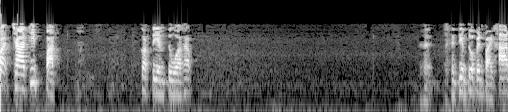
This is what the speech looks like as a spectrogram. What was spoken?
ประชาธิปัตย์ก็เตรียมตัวครับ เตรียมตัวเป็นฝ่ายค้าน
